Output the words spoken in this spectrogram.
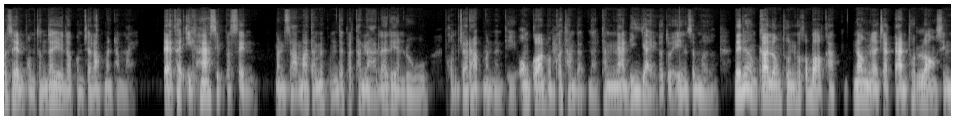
100%ผมทำได้อยู่แล้วผมจะรับมันทำไม แต่ถ้าอีก50%มันสามารถทำให้ผมได้พัฒนาและเรียนรู้ ผมจะรับมันทันที องค์กรผมก็ทำแบบนั้นทำงานที่ใหญ่กว่าตัวเองเสมอ ในเรื่องของการลงทุนเขาก็บอกครับ นอกเหนือจากการทดลองสิ่งใ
